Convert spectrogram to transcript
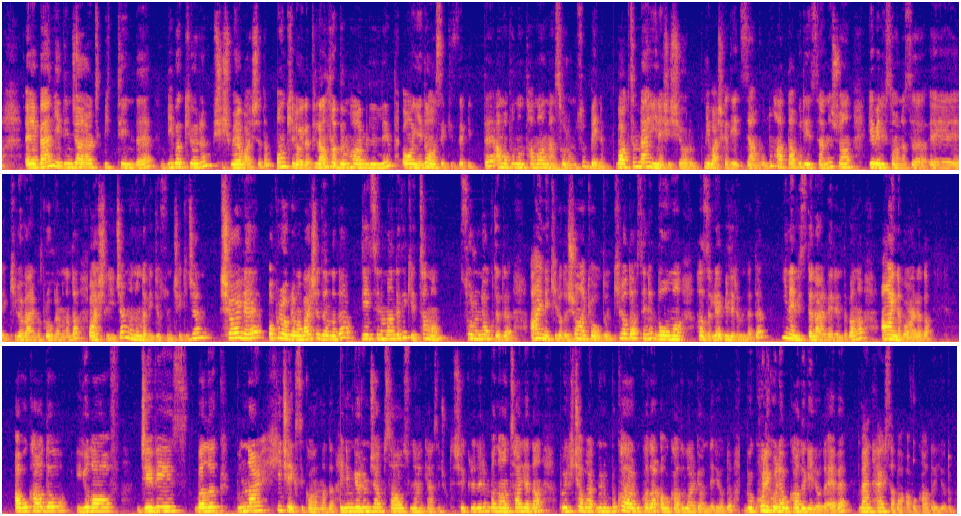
Ee, ben 7. ay artık bittiğinde bir bakıyorum şişmeye başladım. 10 kiloyla planladığım hamileliğim 17-18'de bitti. Ama bunun tamamen sorumlusu benim. Baktım ben yine şişiyorum. Bir başka diyetisyen buldum. Hatta bu diyetisyenle şu an gebelik sonrası e, kilo verme programına da başlayacağım. Onun da videosunu çekeceğim. Şöyle o programa başladığımda da diyetisyenim bana dedi ki tamam sorun yok dedi. Aynı kiloda şu anki olduğun kiloda seni doğuma hazırlayabilirim dedi. Yine listeler verildi bana. Aynı bu arada. Avokado, yulaf, ceviz, balık bunlar hiç eksik olmadı. Benim görümcem sağ olsun yani kendisine çok teşekkür ederim. Bana Antalya'dan böyle hiç abartmıyorum bu kadar bu kadar avokadolar gönderiyordu. Böyle koli koli avokado geliyordu eve. Ben her sabah avokado yiyordum.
